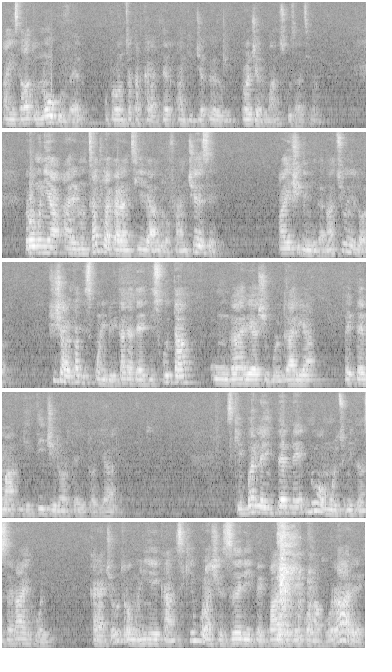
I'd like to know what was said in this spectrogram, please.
a instalat un nou guvern cu pronunțat caracter anti, uh, pro-german, scuzați-mă. România a renunțat la garanțiile anglo-franceze, a ieșit din Liga Națiunilor și și-a arătat disponibilitatea de a discuta cu Ungaria și Bulgaria pe tema litigiilor teritoriale. Schimbările interne nu au mulțumit însă Raihul, care a cerut României ca în schimbul așezării pe bază de colaborare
